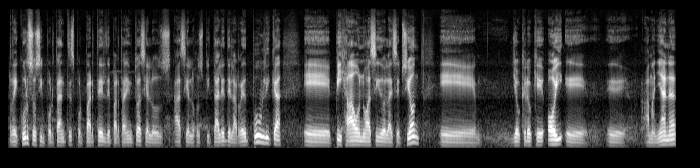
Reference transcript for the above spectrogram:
recursos importantes por parte del departamento hacia los, hacia los hospitales de la red pública. Pijao no ha sido la excepción. yo creo que hoy a mañana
